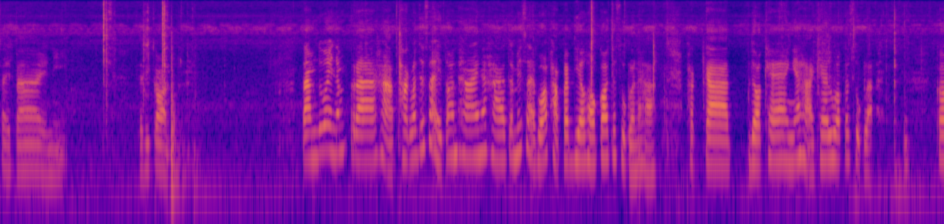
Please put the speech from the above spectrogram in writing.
ใส่ไปนี่ ใส่ไปก่อน ตามด้วยน้ำปลาค่ะ ผักเราจะใส่ตอนท้ายนะคะ จะไม่ใส่เพราะว่าผักแป๊บเดียวเขาก็จะสุกแล้วนะคะ ผักกาดดอกแครอย่างเงี้ยค่ะ แค่ลวกก็สุกละ ก็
